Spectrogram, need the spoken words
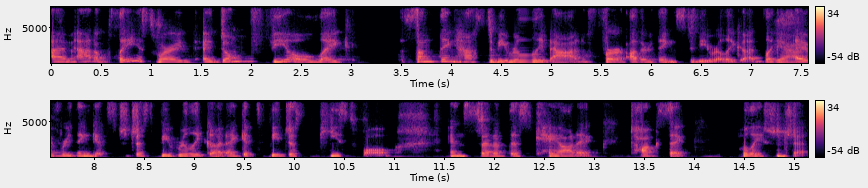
I'm at a place where I, I don't feel like something has to be really bad for other things to be really good. Like yeah. everything gets to just be really good. I get to be just peaceful instead of this chaotic, toxic relationship.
